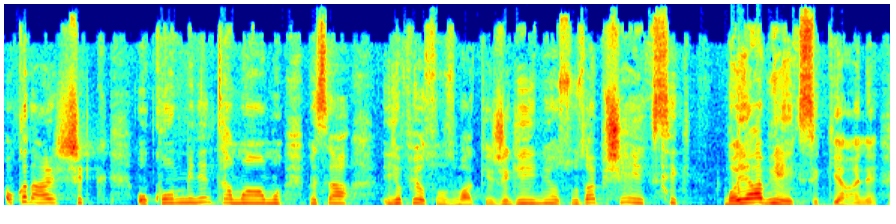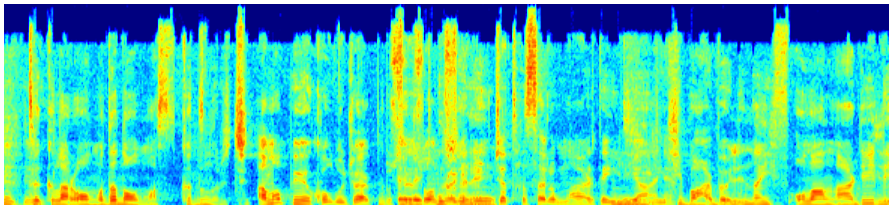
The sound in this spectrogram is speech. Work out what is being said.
O kadar şık. O kombinin tamamı. Mesela yapıyorsunuz makyajı, giyiniyorsunuz. Ha bir şey eksik. Bayağı bir eksik yani. Takılar olmadan olmaz kadınlar için. Ama büyük olacak bu sezon. Evet, bu Böyle sene. ince tasarımlar değil, Değil, yani. kibar böyle naif olanlar değil de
